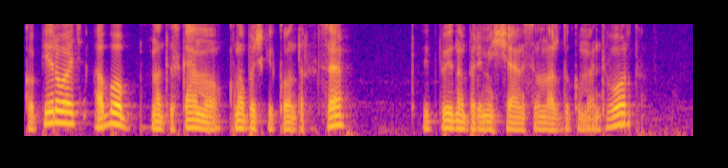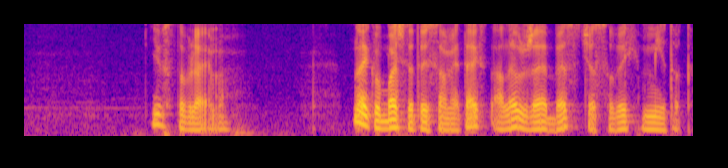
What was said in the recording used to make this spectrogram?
копірувати, або натискаємо кнопочки Ctrl-C. Відповідно, переміщаємося в наш документ Word і вставляємо. Ну, як ви бачите, той самий текст, але вже без часових міток.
